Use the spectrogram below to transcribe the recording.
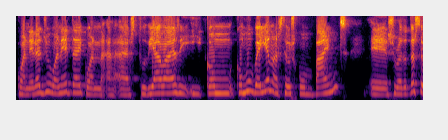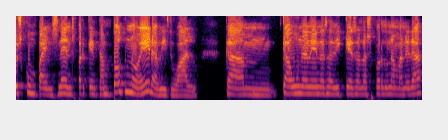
quan eres joveneta i quan eh, estudiaves i, i com, com ho veien els teus companys eh, sobretot els seus companys nens, perquè tampoc no era habitual que, mm, que una nena es dediqués a l'esport d'una manera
